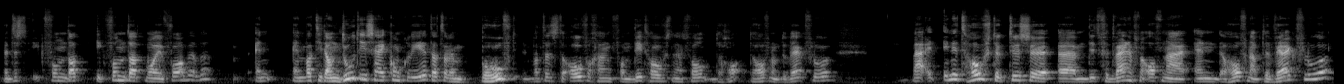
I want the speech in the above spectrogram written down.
En dus ik vond, dat, ik vond dat mooie voorbeelden. En, en wat hij dan doet is hij concludeert dat er een behoefte, want dat is de overgang van dit hoofdstuk naar de, ho op de werkvloer. Maar in het hoofdstuk tussen um, dit verdwijnen van de hofnaar en de hofnaar op de werkvloer,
